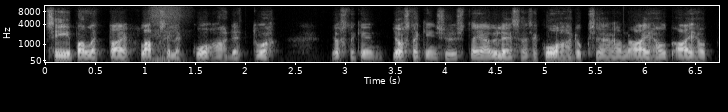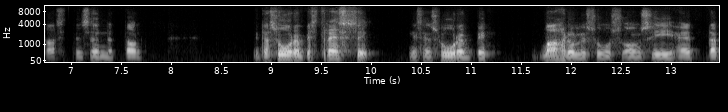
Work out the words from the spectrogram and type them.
siipalle tai lapsille kuohahdettua jostakin, jostakin syystä. Ja yleensä se kuohahduksihan aiheut, aiheuttaa sitten sen, että on mitä suurempi stressi, niin sen suurempi mahdollisuus on siihen, että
